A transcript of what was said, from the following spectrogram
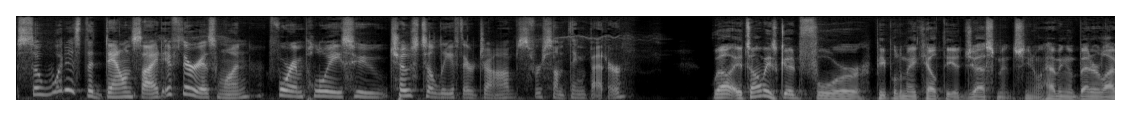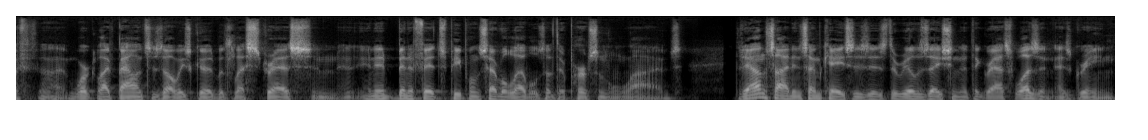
So, what is the downside, if there is one, for employees who chose to leave their jobs for something better? Well, it's always good for people to make healthy adjustments. You know, having a better life, uh, work life balance is always good with less stress, and, and it benefits people on several levels of their personal lives. The downside in some cases is the realization that the grass wasn't as green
